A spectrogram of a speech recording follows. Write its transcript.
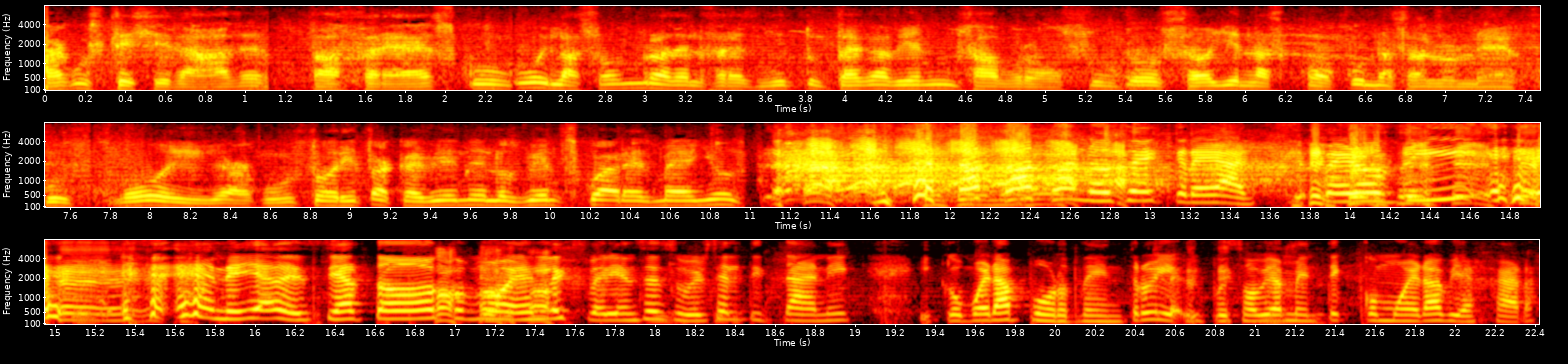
Agusticidad, está fresco. Uy, la sombra del fresnito pega bien sabroso. Se oyen las cocunas a lo lejos. Uy, a gusto ahorita que vienen los vientos cuaresmeños. no se crean, pero sí, en ella decía todo cómo es la experiencia de subirse al Titanic y cómo era por dentro y, pues obviamente cómo era viajar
